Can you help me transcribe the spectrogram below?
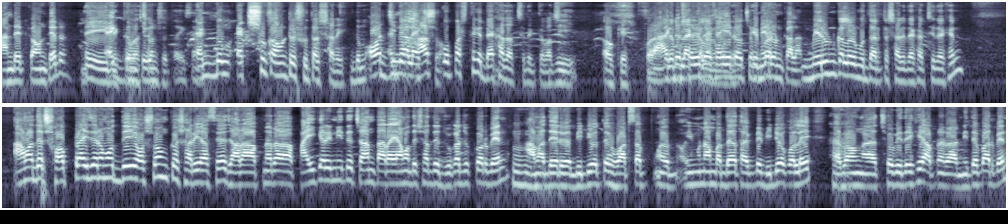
হান্ড্রেড কাউন্টের এই দেখতে পাচ্ছেন। সুতা একদম একশো কাউন্টের সুতার শাড়ি। একদম অরিজিনাল একশো। ওপাশ থেকে দেখা যাচ্ছে দেখতে পাচ্ছি জি। ওকে এটা হচ্ছে মেরুন কালার। মেরুন কালার মধ্যে আরেকটা শাড়ি দেখাচ্ছি দেখেন। আমাদের সব প্রাইজের মধ্যেই অসংখ্য শাড়ি আছে। যারা আপনারা পাইকারি নিতে চান তারাই আমাদের সাথে যোগাযোগ করবেন। আমাদের ভিডিওতে হোয়াটসঅ্যাপ ইমো নাম্বার দেওয়া থাকবে ভিডিও কলে এবং ছবি দেখে আপনারা নিতে পারবেন।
